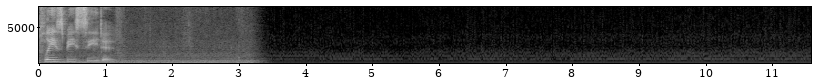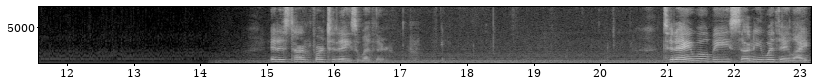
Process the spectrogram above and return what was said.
Please be seated. It is time for today's weather. Today will be sunny with a light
